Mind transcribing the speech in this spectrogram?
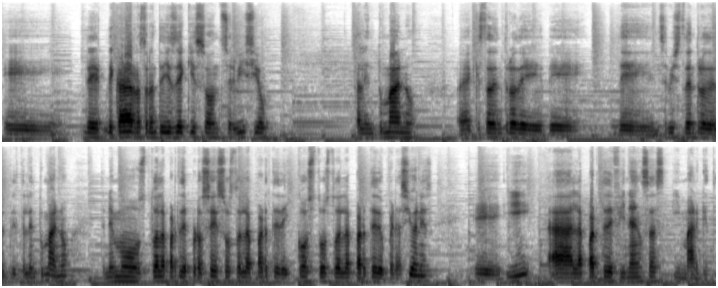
Eh, de, cara al restaurante 10X son servicio, talento humano, eh, que está dentro de, del servicio dentro de, talento humano. Tenemos toda la parte de procesos, toda la parte de costos, toda la parte de operaciones eh, y a la parte de finanzas y marketing.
